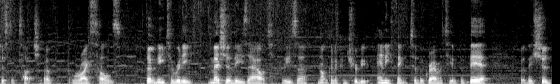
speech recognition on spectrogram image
just a touch of rice hulls. Don't need to really measure these out. These are not going to contribute anything to the gravity of the beer, but they should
